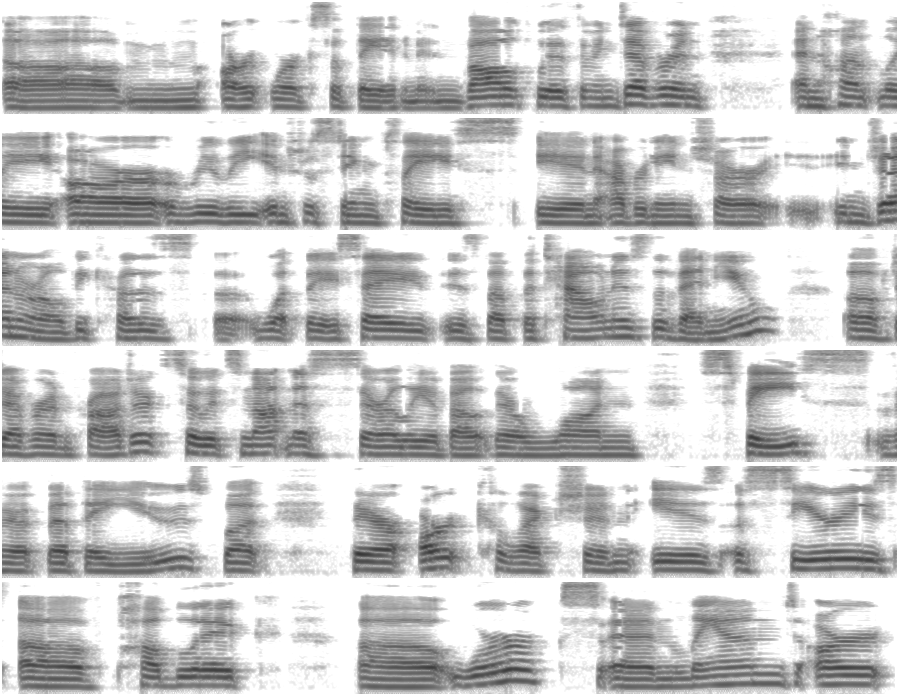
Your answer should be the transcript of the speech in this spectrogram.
um, artworks that they had been involved with. I mean, Deveron and Huntly are a really interesting place in Aberdeenshire in general because uh, what they say is that the town is the venue of Deveron projects. So it's not necessarily about their one space that, that they use, but their art collection is a series of public uh, works and land art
